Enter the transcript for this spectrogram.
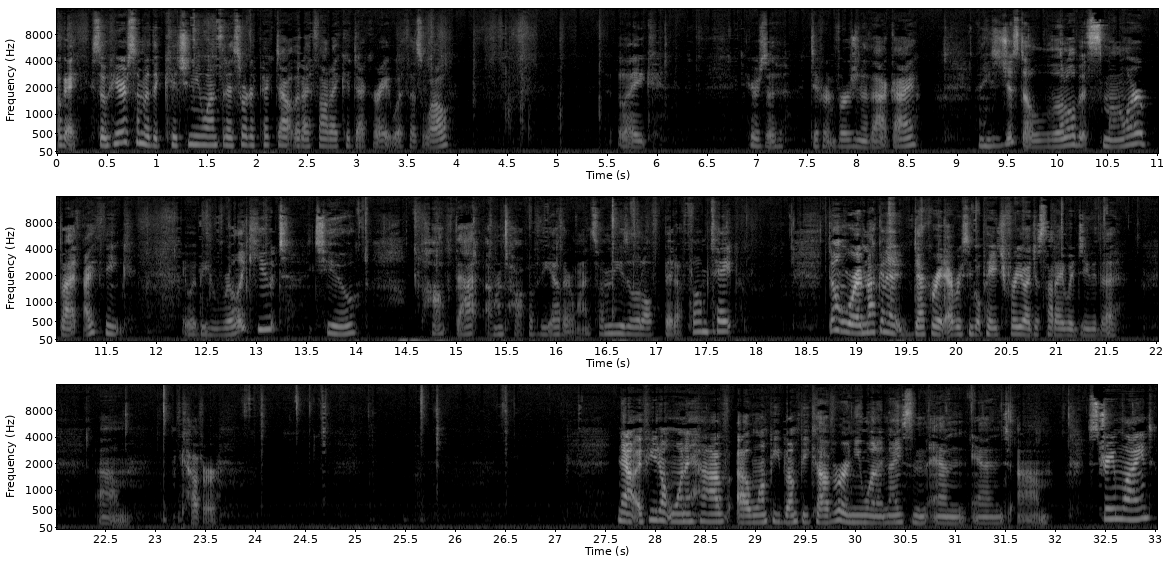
Okay, so here's some of the kitcheny ones that I sort of picked out that I thought I could decorate with as well. Like, here's a different version of that guy. And he's just a little bit smaller, but I think it would be really cute to pop that on top of the other one. So I'm going to use a little bit of foam tape. Don't worry, I'm not going to decorate every single page for you. I just thought I would do the um, cover. Now, if you don't want to have a lumpy bumpy cover and you want it nice and, and, and um, streamlined,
